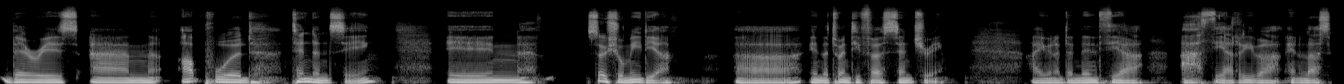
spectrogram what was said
there is an upward tendency in social media uh, in the 21st century. Hay una tendencia hacia arriba en las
